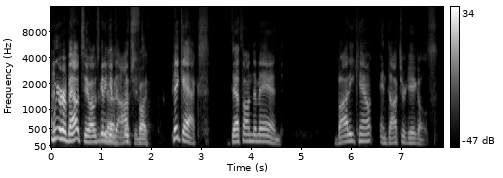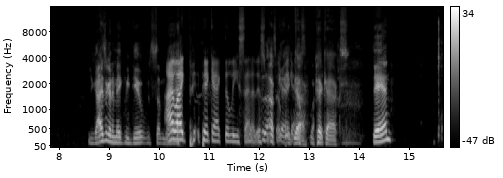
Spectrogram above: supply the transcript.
we were about to. I was going to give the Yeah, it's options. Pickaxe, Death on Demand, Body Count, and Doctor Giggles. You guys are going to make me do some. I like P- pickaxe the least out of this one. So Okay, pickaxe. Yeah, pickaxe. Dan.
